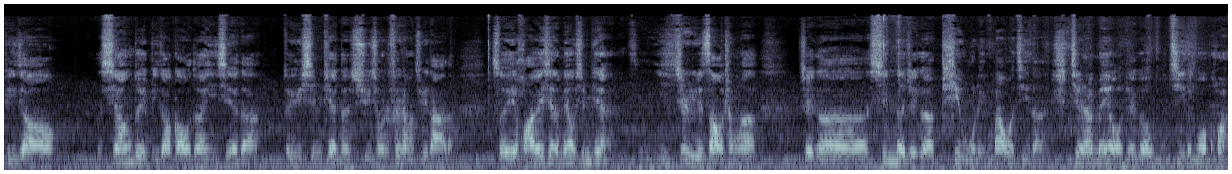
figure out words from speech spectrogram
比较。相对比较高端一些的，对于芯片的需求是非常巨大的，所以华为现在没有芯片，以至于造成了这个新的这个 P 五零吧，我记得竟然没有这个五 G 的模块。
